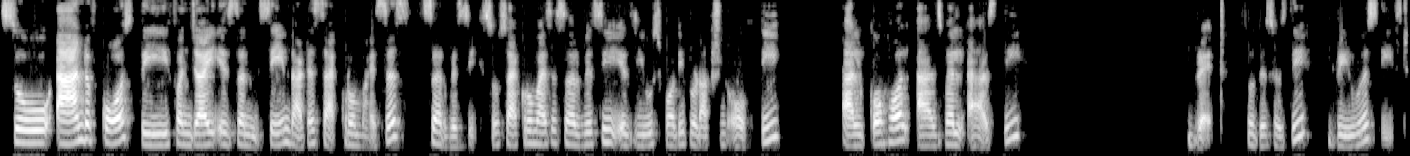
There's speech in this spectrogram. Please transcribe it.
So and of course the fungi is the same that is saccharomyces cerevisiae. So saccharomyces cerevisiae is used for the production of the alcohol as well as the bread. So this is the brewer's yeast.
